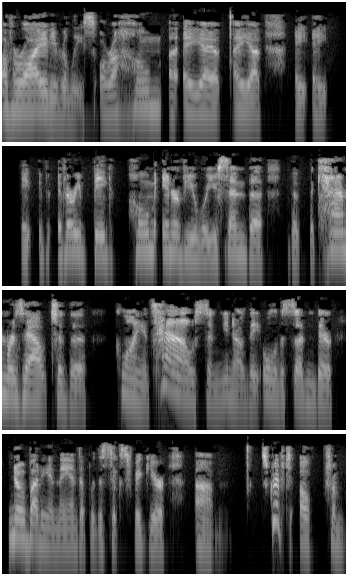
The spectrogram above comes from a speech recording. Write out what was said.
a variety release or a home, a, a, a, a, a, very big home interview where you send the, the, the cameras out to the client's house and, you know, they all of a sudden they're nobody and they end up with a six figure, um, script. Oh, from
